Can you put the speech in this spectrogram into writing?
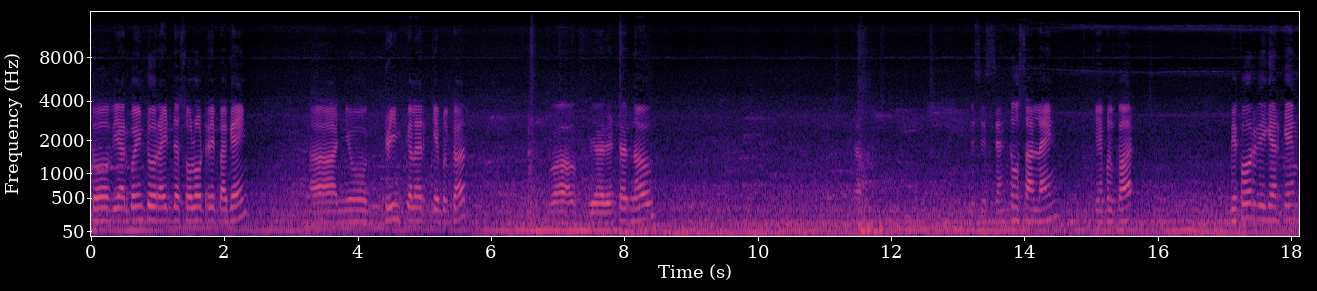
So we are going to ride the solo trip again. Uh, new green color cable car. Wow, we are enter now. Is Sentosa line cable car. Before we get came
